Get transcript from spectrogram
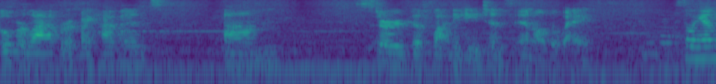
overlap or if I haven't um, stirred the flattening agents in all the way. So I am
